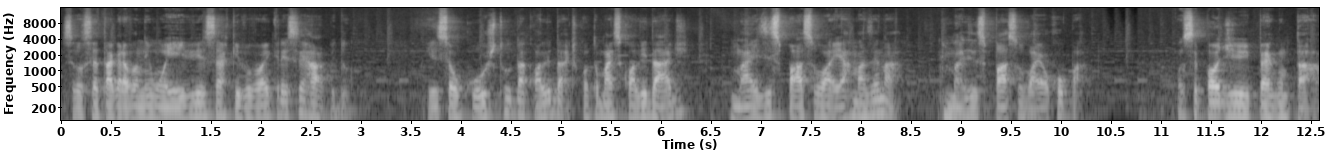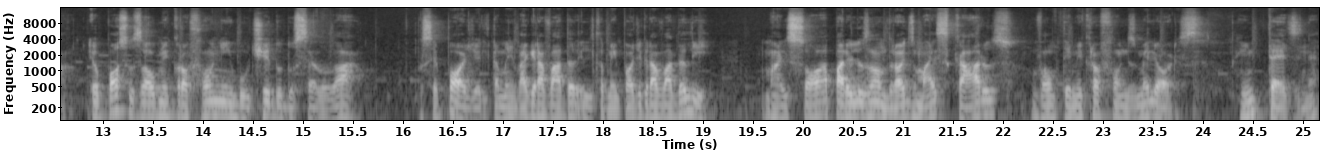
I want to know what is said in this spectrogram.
se você está gravando em Wave, esse arquivo vai crescer rápido. Esse é o custo da qualidade. Quanto mais qualidade, mais espaço vai armazenar, mais espaço vai ocupar. Você pode perguntar: eu posso usar o microfone embutido do celular? Você pode, ele também vai gravar, ele também pode gravar dali. Mas só aparelhos Androids mais caros vão ter microfones melhores, em tese, né?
